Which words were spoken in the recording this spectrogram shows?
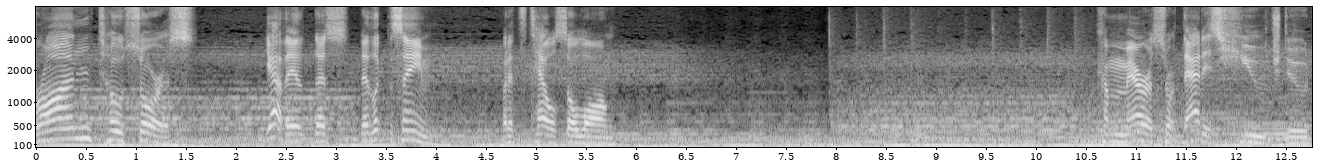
Brontosaurus. Yeah, they they look the same, but its tail's so long. Camarasaur. That is huge, dude.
